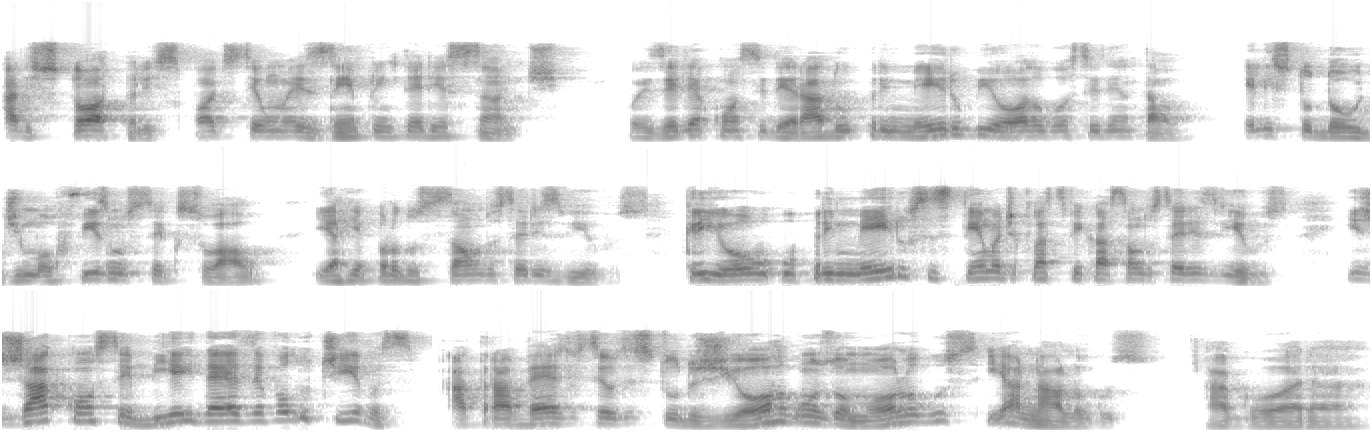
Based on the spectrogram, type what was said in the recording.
Aristóteles pode ser um exemplo interessante, pois ele é considerado o primeiro biólogo ocidental. Ele estudou o dimorfismo sexual e a reprodução dos seres vivos. Criou o primeiro sistema de classificação dos seres vivos e já concebia ideias evolutivas através dos seus estudos de órgãos homólogos e análogos. Agora,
